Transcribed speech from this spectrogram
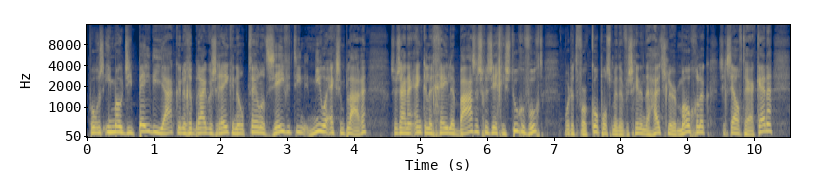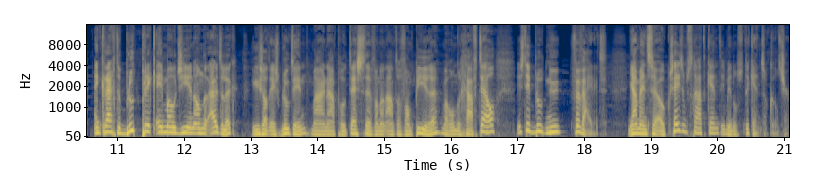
Volgens Emojipedia kunnen gebruikers rekenen op 217 nieuwe exemplaren. Zo zijn er enkele gele basisgezichtjes toegevoegd, wordt het voor koppels met een verschillende huidskleur mogelijk zichzelf te herkennen en krijgt de bloedprik-emoji een ander uiterlijk. Hier zat eerst bloed in, maar na protesten van een aantal vampieren, waaronder Graaf Tel, is dit bloed nu verwijderd. Ja, mensen, ook Sesamstraat kent inmiddels de cancel culture.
